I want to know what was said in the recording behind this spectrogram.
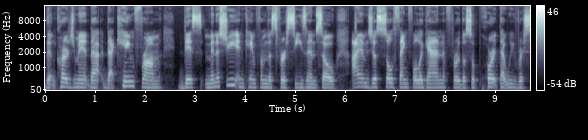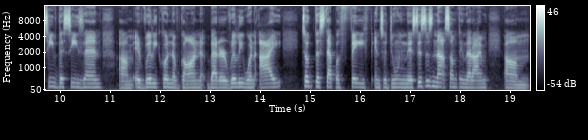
the encouragement that that came from this ministry and came from this first season. So i am just so thankful again for the support that we've received this season. Um, it really couldn't have gone better. Really when i took the step of faith into doing this this is not something that i'm um,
